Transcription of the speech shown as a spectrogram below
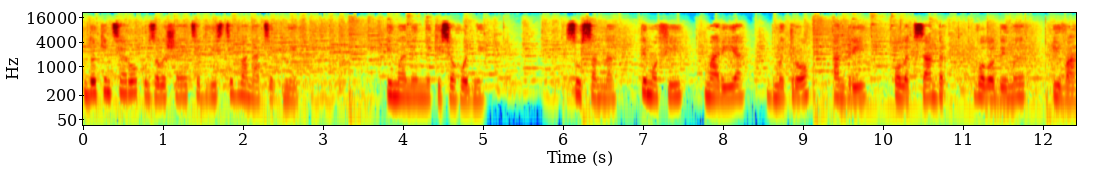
До кінця року залишається 212 днів. Іменинники сьогодні: Сусанна, Тимофій, Марія, Дмитро, Андрій, Олександр, Володимир, Іван,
